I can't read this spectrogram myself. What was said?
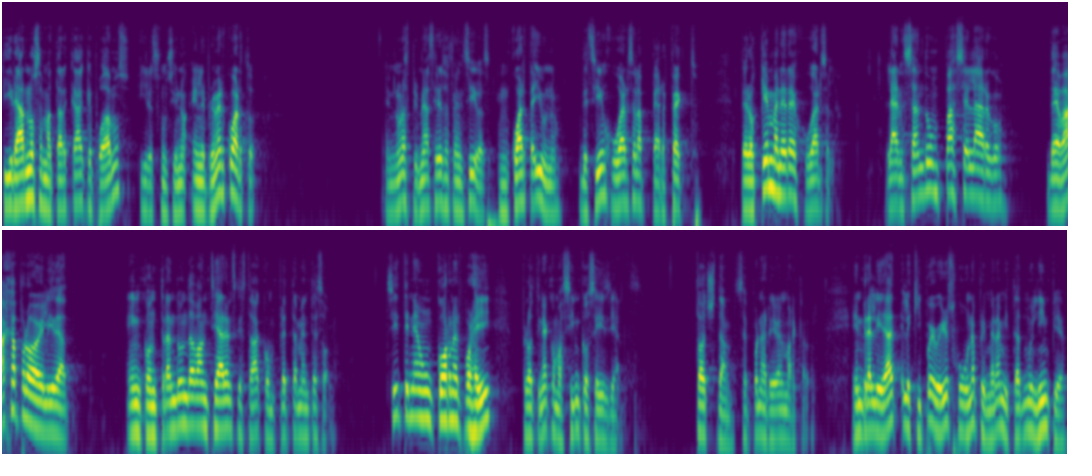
tirarnos a matar cada que podamos y les funcionó. En el primer cuarto, en una de las primeras series ofensivas, en cuarta y uno, deciden jugársela perfecto. Pero ¿qué manera de jugársela? Lanzando un pase largo de baja probabilidad, encontrando un Davante Adams que estaba completamente solo. Sí tenía un corner por ahí, pero tenía como 5 o 6 yardas touchdown, se pone arriba el marcador. En realidad, el equipo de Raiders jugó una primera mitad muy limpia.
